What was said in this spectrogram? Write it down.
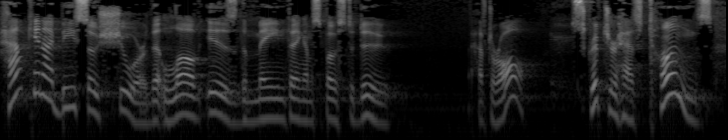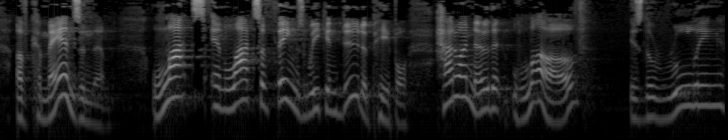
how can I be so sure that love is the main thing I'm supposed to do? After all, Scripture has tons of commands in them. Lots and lots of things we can do to people. How do I know that love is the ruling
